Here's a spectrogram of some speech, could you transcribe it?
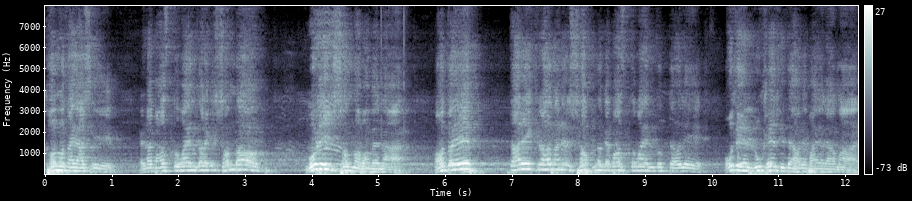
ক্ষমতায় আসে, এটা বাস্তবায়ন করা কি সম্ভব? মোটেই সম্ভব হবে না। অতএব তারেক রহমানের স্বপ্নকে বাস্তবায়ন করতে হলে ওদের রুখে দিতে হবে ভাইয়েরা আমার।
